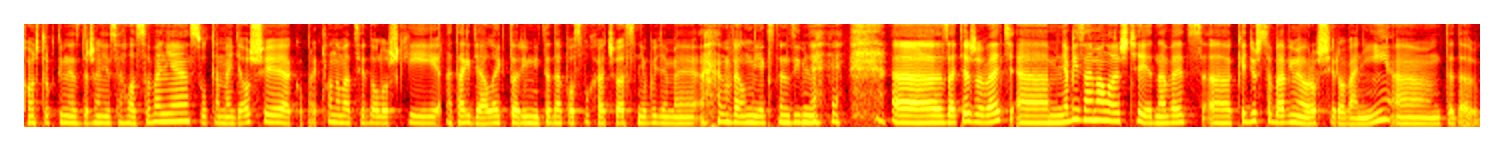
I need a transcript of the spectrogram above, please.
konštruktívne zdržanie sa hlasovania. Sú tam aj ďalšie, ako preklanovacie doložky a tak ďalej, ktorými teda poslucháčov asi nebudeme veľmi extenzívne zaťažovať. Mňa by zaujímalo ešte jedna vec. Keď už sa bavíme o rozširovaní, teda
